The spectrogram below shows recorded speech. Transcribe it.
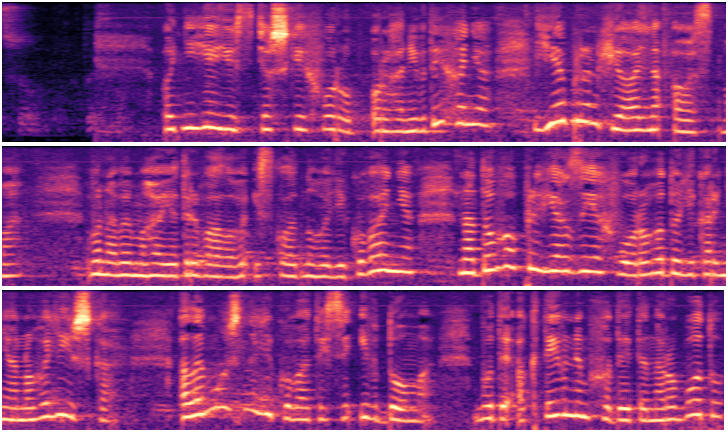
so. Однією з тяжких хвороб органів дихання є бронхіальна астма. Вона вимагає тривалого і складного лікування, надовго прив'язує хворого до лікарняного ліжка. Але можна лікуватися і вдома, бути активним, ходити на роботу,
